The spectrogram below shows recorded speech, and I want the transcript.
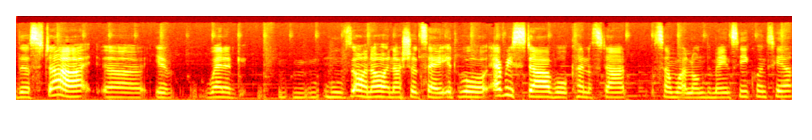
the star, uh, if, when it moves on, oh, and I should say, it will. Every star will kind of start somewhere along the main sequence here,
